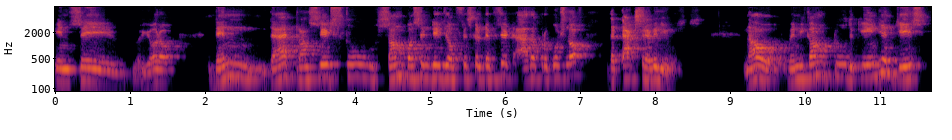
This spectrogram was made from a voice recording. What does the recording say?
in, say, Europe, then that translates to some percentage of fiscal deficit as a proportion of the tax revenues. Now, when we come to the Indian case,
